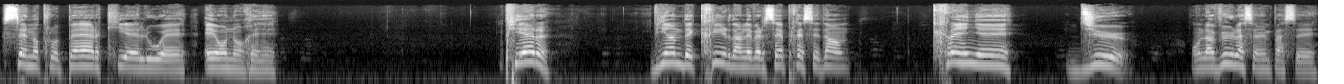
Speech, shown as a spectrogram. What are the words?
c'est notre Père qui est loué et honoré. Pierre vient d'écrire dans les versets précédents, craignez Dieu, On l'a vu la semaine passée.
